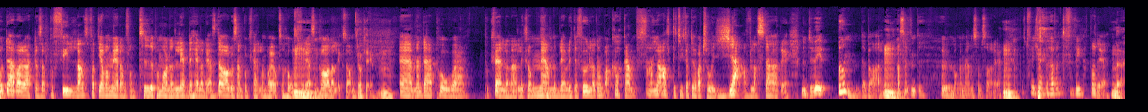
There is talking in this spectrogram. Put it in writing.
Och där var det verkligen så på fyllan, för att jag var med dem från 10 på morgonen, ledde hela deras dag och sen på kvällen var jag också host för deras gala liksom. Okej. Mm. Eh, men där på, eh, på kvällarna, liksom, män blev lite fulla. De bara, Kakan, fan jag har alltid tyckt att du har varit så jävla störig. Men du är ju underbar. Alltså jag vet inte hur många män som sa det. För jag behöver inte få veta det. Nej.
